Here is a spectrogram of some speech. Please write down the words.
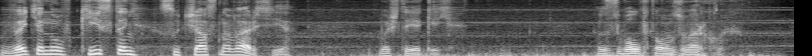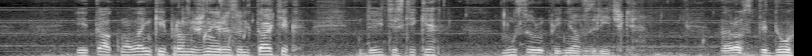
Витягнув кістень сучасна версія. Бачите який. З болтом зверху. І так, маленький проміжний результатик. Дивіться, скільки мусору підняв з річки. Зараз піду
